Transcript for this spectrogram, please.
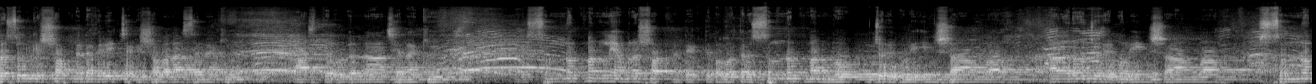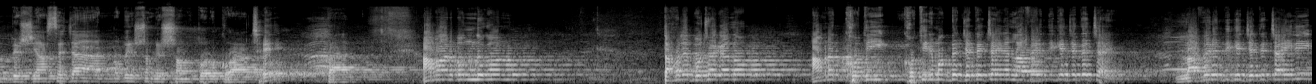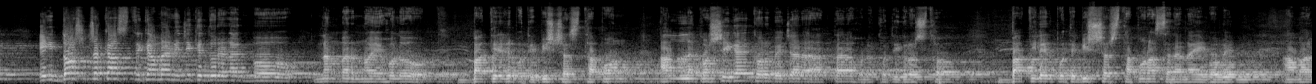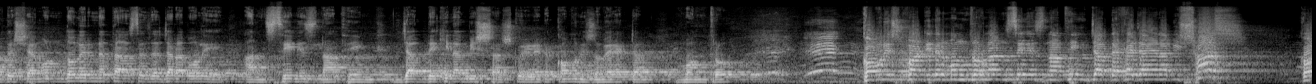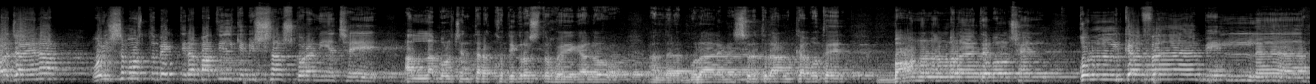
রসুলকে স্বপ্নে দেখার ইচ্ছা কি সবার আছে নাকি? আসতে বলবেন না আছে নাকি? সুন্নত মানলে আমরা স্বপ্নে দেখতে পাবো তার সুন্নত মানবো, জোরে বলি ইনশাআল্লাহ, আরও জোরে বলি ইনশাআল্লাহ। সুন্নত বেশি আছে যার নবীর সঙ্গে সম্পর্ক আছে, তার। আমার বন্ধুগণ, তাহলে বোঝা গেল, আমরা ক্ষতি, ক্ষতির মধ্যে যেতে চাই না, লাভের দিকে যেতে চাই। লাভের দিকে যেতে চাইলে এই দশটা কাজ থেকে আমরা নিজেকে দূরে রাখব। নাম্বার নয় হলো বাতিলের প্রতি বিশ্বাস স্থাপন। আল্লাহ অস্বীকার করবে যারা, তারা হলো ক্ষতিগ্রস্ত। বাতিলের প্রতি বিশ্বাস স্থাপন আছে না নাই বলেন? আমার দেশে এমন দলের নেতা আছে যারা বলে আনসিন ইজ নাথিং যা দেখি না, বিশ্বাস করি না, এটা কমিউনিজমের একটা মন্ত্র। কমিউনিস্ট পার্টিদের মন্ত্র আনসিন ইজ নাথিং যা দেখা যায় না, বিশ্বাস করা যায় না। ওই সমস্ত ব্যক্তিরা বাতিলকে বিশ্বাস করে নিয়েছে। আল্লাহ বলছেন, তারা ক্ষতিগ্রস্ত হয়ে গেল। আল্লাহ রাব্বুল আলামিন সূরাতুল আনকাবুতের 52 নম্বর আয়াতে বলছেন, কুল কাফা বিল্লাহ।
